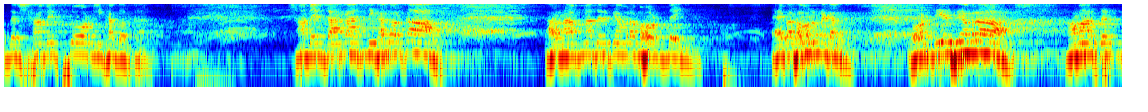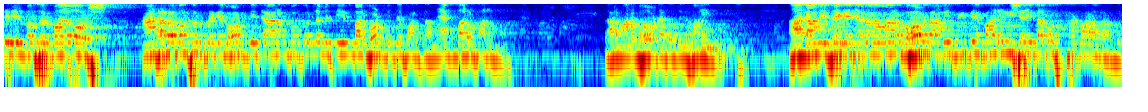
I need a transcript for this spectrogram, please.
ওদের সাবেক চোর লিখা দরকার। সাবেক ডাকাত লিখা দরকার। কারণ আপনাদেরকে আমরা ভোট দেইনি। এক কথা বলেন না কেন? ভোট দিয়েছি আমরা। আমার তেত্রিশ বছর বয়স। আঠারো বছর থেকে ভোট দিতে আরম্ভ করলে আমি তিনবার ভোট দিতে পারতাম, একবারও পারিনি। তার মানে ভোট এতদিন হয়নি। আগামী থেকে যেন আমার ভোট আমি দিতে পারি, সেই ব্যবস্থা করা লাগবে।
